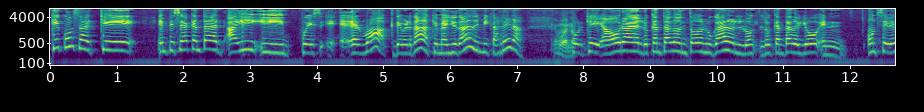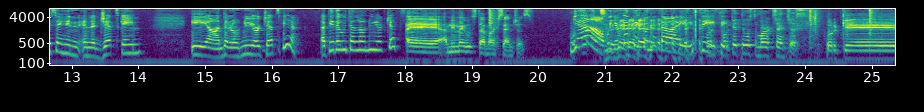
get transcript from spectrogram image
qué cosa que empecé a cantar ahí y pues eh, el rock, de verdad, que me ayudaba en mi carrera. Qué bueno. Porque ahora lo he cantado en todos lugares, lo, lo he cantado yo en 11 veces en, en el Jets game y ah, de los New York Jets. Mira, ¿a ti te gustan los New York Jets? Eh, a mí me gusta Mark Sánchez. Ya, pues yo canté cuando estaba ahí, sí, ¿Por, sí. ¿Por qué te gusta Mark Sánchez? Porque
